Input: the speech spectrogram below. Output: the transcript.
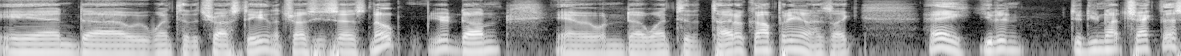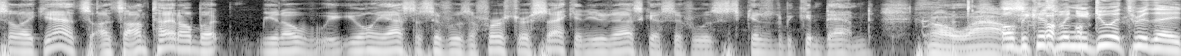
And uh, we went to the trustee, and the trustee says, "Nope, you're done." And uh, went to the title company, and I was like, "Hey, you didn't? Did you not check this?" They're like, "Yeah, it's it's on title, but." You know, we, you only asked us if it was a first or a second. You didn't ask us if it was scheduled to be condemned. Oh wow. Oh, because when you do it through the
